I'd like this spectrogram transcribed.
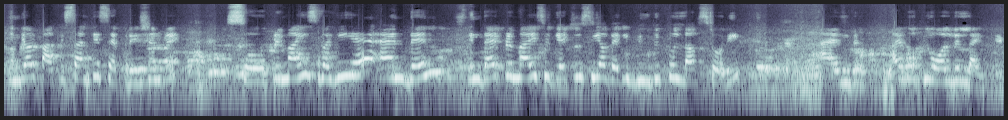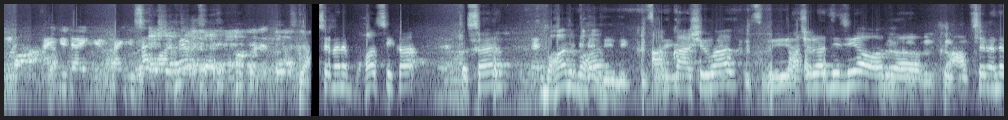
इंडिया और पाकिस्तान के सेपरेशन पे सो प्रीमाइस वही है and then in that premise you get to see a very beautiful love story and I hope you all will like it मैंने बहुत सीखा। तो सर बहुत बहुत आपका आशीर्वाद। आशीर्वाद दीजिए और बिल्कुल। आपसे मैंने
